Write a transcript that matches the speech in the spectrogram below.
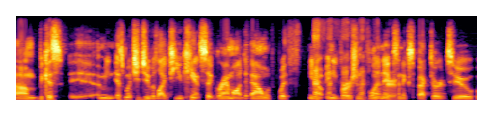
Um, because I mean, as much as you would like to, you can't sit grandma down with, with you know any version of Linux and expect her to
